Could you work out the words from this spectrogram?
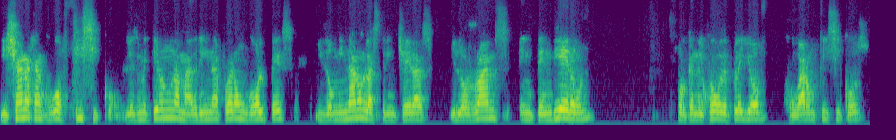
y Shanahan jugó físico, les metieron una madrina, fueron golpes y dominaron las trincheras y los Rams entendieron, porque en el juego de playoff jugaron físicos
